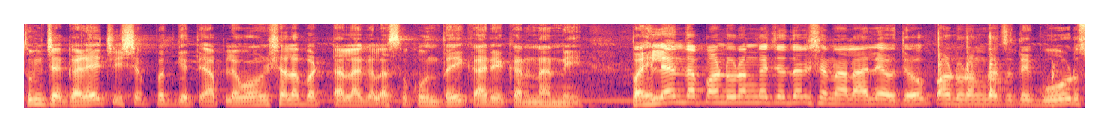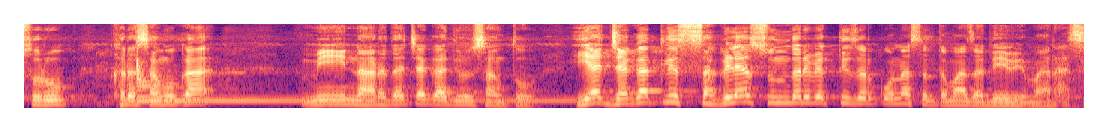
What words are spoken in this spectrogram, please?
तुमच्या गळ्याची शपथ घेते. आपल्या वंशाला बट्टा लागेल असं कोणतंही कार्य करणार नाही. पहिल्यांदा पांडुरंगाच्या दर्शनाला आले होते. हो पांडुरंगाचं ते गोड स्वरूप खरं सांगू का? मी नारदाच्या गादीवर सांगतो. या जगातली सगळ्यात सुंदर व्यक्ती जर कोण असेल तर माझा देव आहे महाराज.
